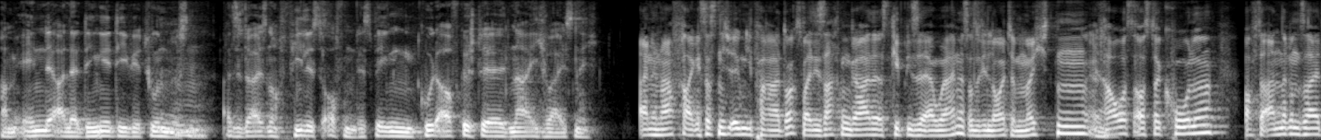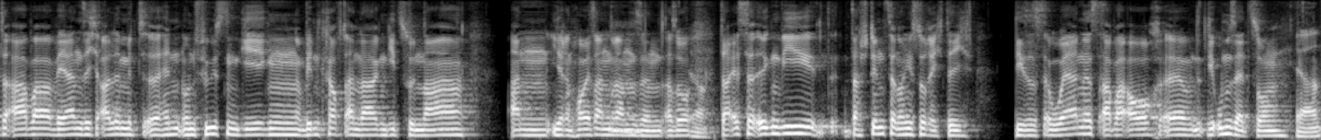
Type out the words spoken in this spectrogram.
am Ende aller Dinge, die wir tun müssen. Mhm. Also da ist noch vieles offen. Deswegen gut aufgestellt, na, ich weiß nicht. Eine Nachfrage, ist das nicht irgendwie paradox? Weil Sie sagten gerade, es gibt diese Awareness, also die Leute möchten ja. raus aus der Kohle. Auf der anderen Seite aber wehren sich alle mit äh, Händen und Füßen gegen Windkraftanlagen, die zu nah an ihren Häusern dran mhm. sind. Also ja. da ist ja irgendwie, da stimmt es ja noch nicht so richtig. Dieses Awareness, aber auch äh, die Umsetzung. Ja,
